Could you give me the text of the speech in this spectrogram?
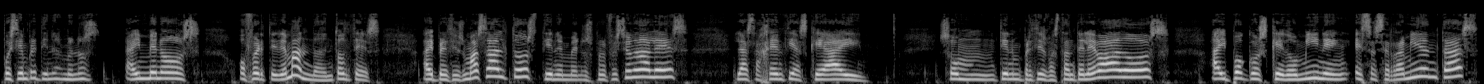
pues siempre tienes menos, hay menos oferta y demanda. Entonces, hay precios más altos, tienen menos profesionales, las agencias que hay son, tienen precios bastante elevados, hay pocos que dominen esas herramientas,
